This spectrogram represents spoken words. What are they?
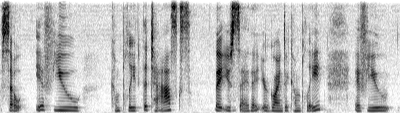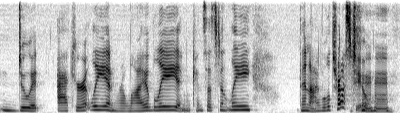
So, if you complete the tasks that you say that you're going to complete, if you do it accurately and reliably and consistently, then I will trust you.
